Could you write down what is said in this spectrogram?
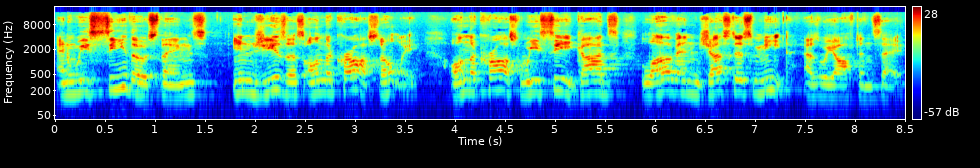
And we see those things in Jesus on the cross, don't we? On the cross, we see God's love and justice meet, as we often say.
